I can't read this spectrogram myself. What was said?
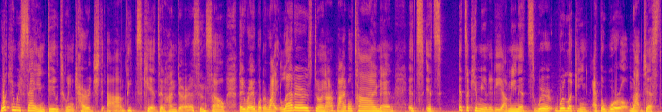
what can we say and do to encourage um, these kids in Honduras. And so they were able to write letters during our Bible time, and it's it's it's a community. I mean, it's we're we're looking at the world, not just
